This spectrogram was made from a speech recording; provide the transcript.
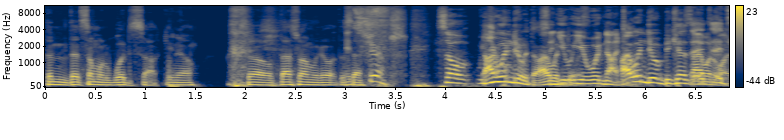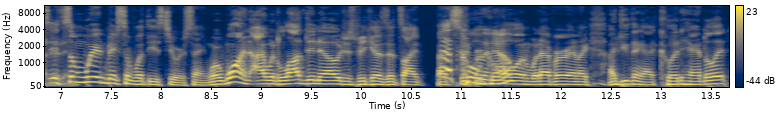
than that someone would suck. You know, So that's why I'm gonna go with the It's true. So I wouldn't do it though. I So wouldn't you- do it. you would not do I wouldn't do it because I it, wouldn't it's wanna it's it. some weird mix of what these two are saying. Where one, I would love to know just because it's like that's, That's cool super to cool know. and whatever, and like I do think I could handle it,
